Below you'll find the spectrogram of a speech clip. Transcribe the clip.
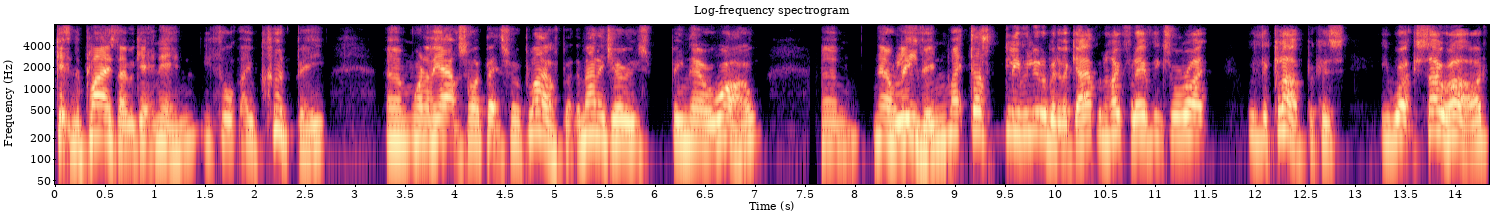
getting, the players they were getting in. You thought they could be um, one of the outside bets for a playoff, but the manager who's been there a while um, now leaving does leave a little bit of a gap, and hopefully everything's all right with the club because he worked so hard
